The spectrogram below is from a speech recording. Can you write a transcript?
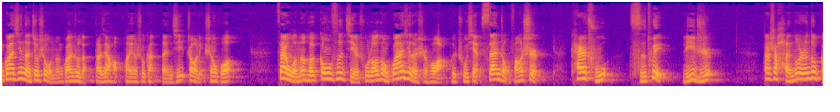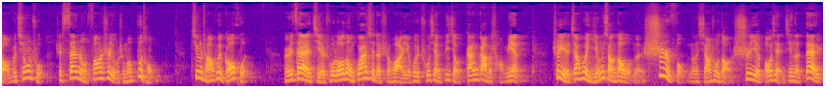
您关心的就是我们关注的。大家好，欢迎收看本期《赵理生活》。在我们和公司解除劳动关系的时候啊，会出现三种方式：开除、辞退、离职。但是很多人都搞不清楚这三种方式有什么不同，经常会搞混。而在解除劳动关系的时候啊，也会出现比较尴尬的场面，这也将会影响到我们是否能享受到失业保险金的待遇。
